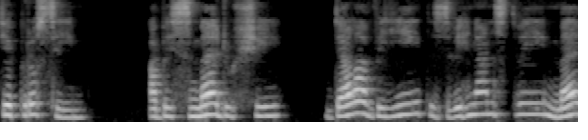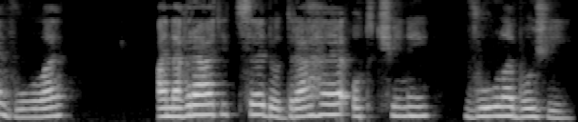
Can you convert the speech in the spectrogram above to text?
tě prosím, aby s mé duši dala vyjít z vyhnanství mé vůle a navrátit se do drahé odčiny vůle Boží.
